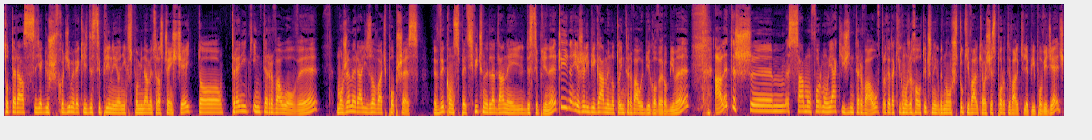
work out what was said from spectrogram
to teraz jak już wchodzimy w jakieś dyscypliny i o nich wspominamy coraz częściej, to trening interwałowy możemy realizować poprzez wykon specyficzny dla danej dyscypliny, czyli no, jeżeli biegamy, no to interwały biegowe robimy, ale też samą formą jakichś interwałów, trochę takich może chaotycznych, będą sztuki walki, a właśnie sporty walki lepiej powiedzieć,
